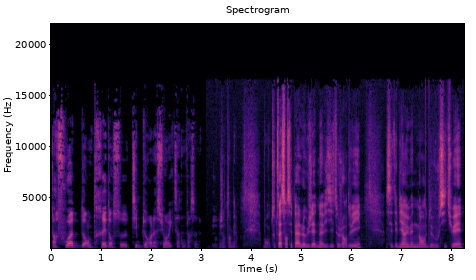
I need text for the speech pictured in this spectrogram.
parfois d'entrer dans ce type de relation avec certaines personnes. J'entends bien. Bon, de toute façon, c'est pas l'objet de ma visite aujourd'hui. C'était bien humainement de vous situer.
